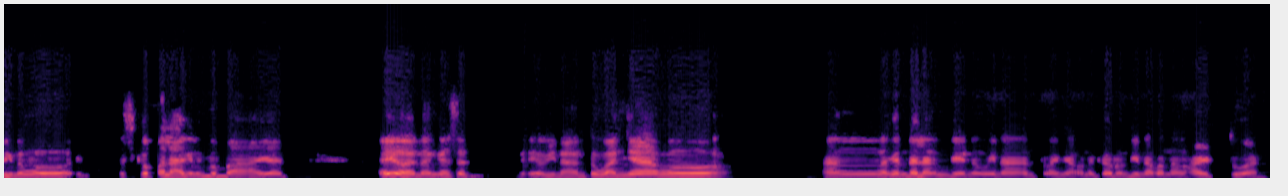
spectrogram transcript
tingnan mo. Tapos ka palagi nagbabayad. Ayun, hanggang sa, ayun, winantuan niya ako. Ang maganda lang din, nung winantuan niya ako, nagkaroon din ako ng heart to, ano,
